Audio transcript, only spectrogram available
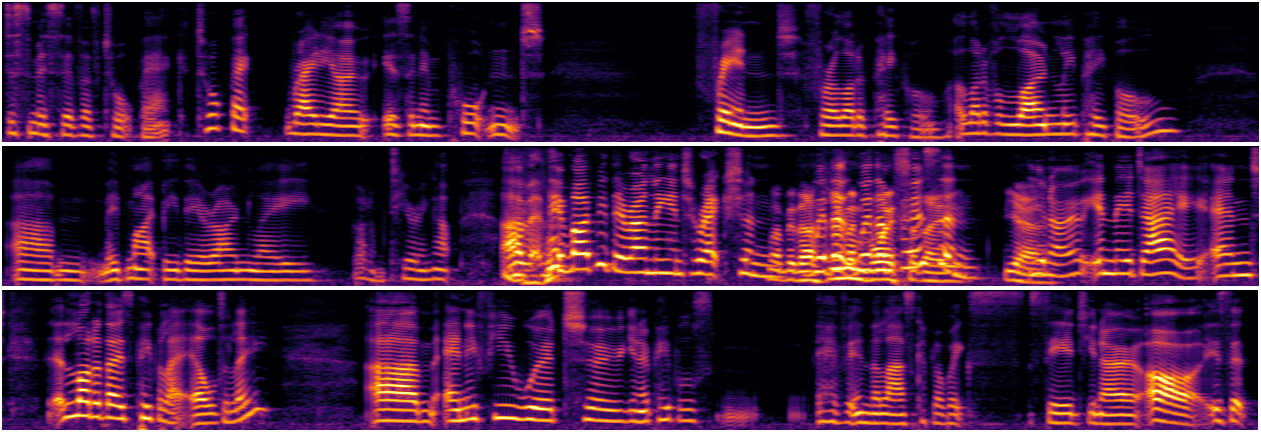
dismissive of talkback. Talkback radio is an important friend for a lot of people. A lot of lonely people. Um, it might be their only. God, I'm tearing up. Um, there might be their only interaction Might be the with, a, with a that they- person, yeah. you know, in their day. And a lot of those people are elderly. Um, and if you were to, you know, people have in the last couple of weeks said, you know, oh, is it,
